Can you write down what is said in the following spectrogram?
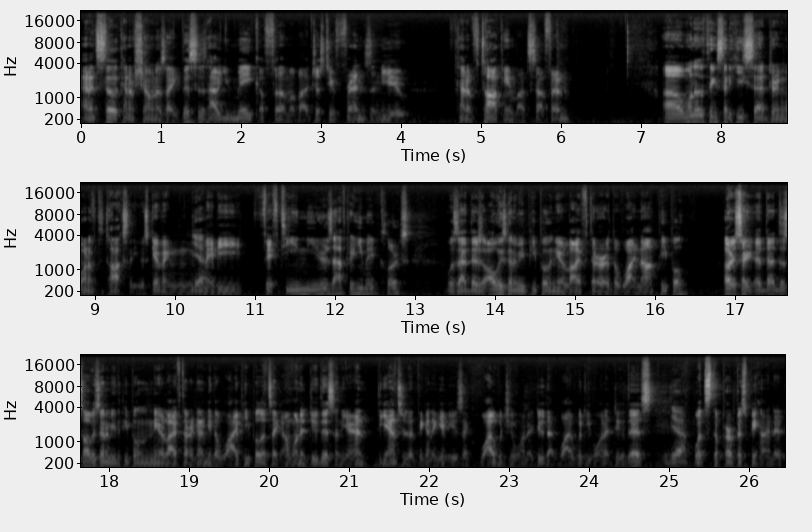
and it's still kind of shown as like this is how you make a film about just your friends and you kind of talking about stuff. And uh, one of the things that he said during one of the talks that he was giving Yeah. maybe 15 years after he made clerks was that there's always going to be people in your life that are the why not people. Or sorry uh, there's always going to be the people in your life that are going to be the why people. It's like i want to do this and the, an- the answer that they're going to give you is like why would you want to do that? Why would you want to do this? Yeah. what's the purpose behind it?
